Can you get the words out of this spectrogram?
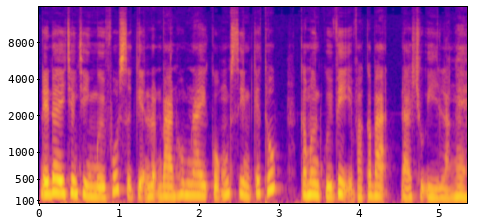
Đến đây chương trình 10 phút sự kiện luận bàn hôm nay cũng xin kết thúc. Cảm ơn quý vị và các bạn đã chú ý lắng nghe.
